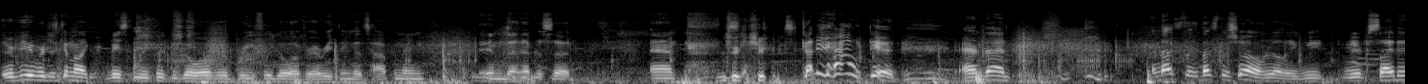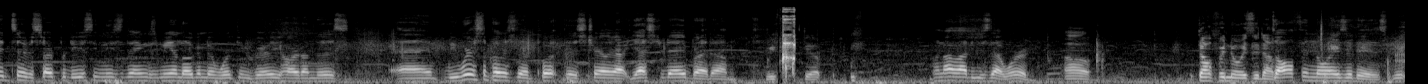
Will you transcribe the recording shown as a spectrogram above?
The review, we're just gonna like basically quickly go over, briefly go over everything that's happening in that episode, and just cut it out, dude. And then that's the that's the show really. We we're excited to start producing these things. Me and Logan been working very hard on this, and we were supposed to put this trailer out yesterday, but um, we f***ed up. we're not allowed to use that word. Oh. Dolphin noise it up. Dolphin noise, it is. We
